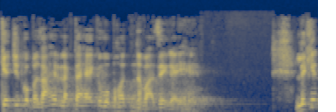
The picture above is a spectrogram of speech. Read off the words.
کہ جن کو بظاہر لگتا ہے کہ وہ بہت نوازے گئے ہیں۔ لیکن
